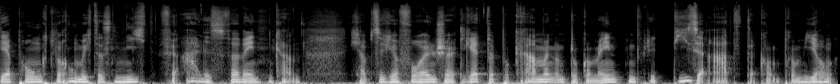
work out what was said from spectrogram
der Punkt, warum ich das nicht für alles verwenden kann. Ich habe es euch ja vorhin schon erklärt, bei Programmen und Dokumenten würde diese Art der Komprimierung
